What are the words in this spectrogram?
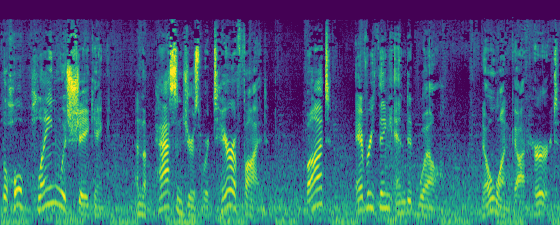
The whole plane was shaking, and the passengers were terrified. But everything ended well. No one got hurt.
